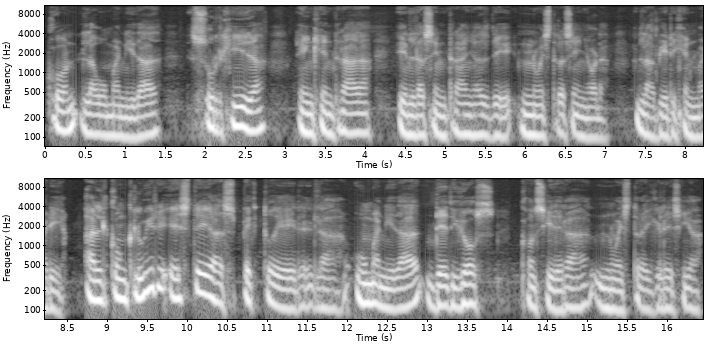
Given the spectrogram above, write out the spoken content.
con la humanidad surgida, engendrada en las entrañas de Nuestra Señora, la Virgen María. Al concluir este aspecto de la humanidad de Dios, considera nuestra Iglesia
